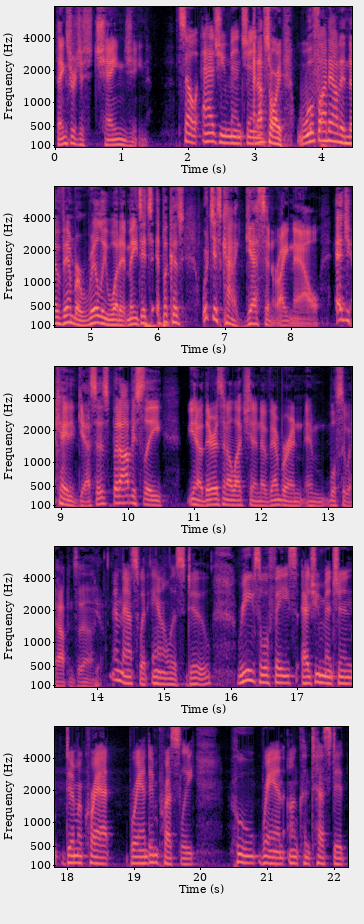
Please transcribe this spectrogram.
Things are just changing. So, as you mentioned, and I'm sorry, we'll find out in November really what it means. It's because we're just kind of guessing right now, educated yeah. guesses, but obviously you know, there is an election in November, and, and we'll see what happens then. Yeah. And that's what analysts do. Reeves will face, as you mentioned, Democrat Brandon Presley, who ran uncontested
